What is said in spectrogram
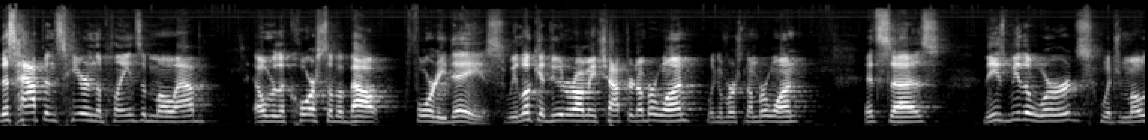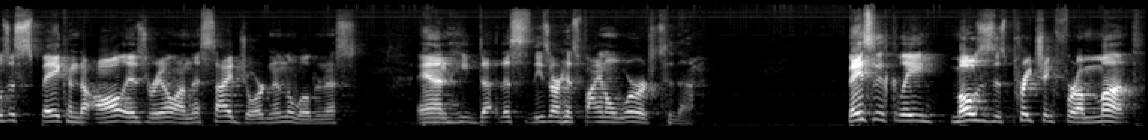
This happens here in the plains of Moab over the course of about 40 days. We look at Deuteronomy chapter number 1, look at verse number 1. It says, These be the words which Moses spake unto all Israel on this side Jordan in the wilderness. And he, this, these are his final words to them. Basically, Moses is preaching for a month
